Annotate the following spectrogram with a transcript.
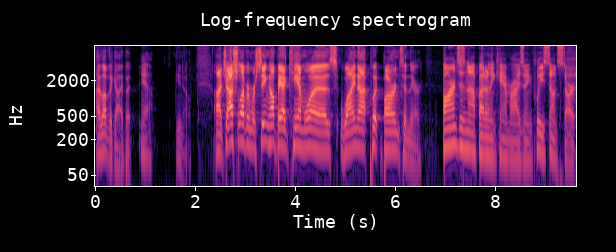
I love the guy, but Yeah. You know, uh, Josh Levin, we're seeing how bad Cam was. Why not put Barnes in there? Barnes is not better than Cam Rising. Please don't start.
